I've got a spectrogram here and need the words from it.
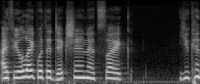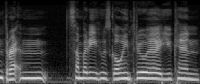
I feel like with addiction, it's like you can threaten somebody who's going through it. You can,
